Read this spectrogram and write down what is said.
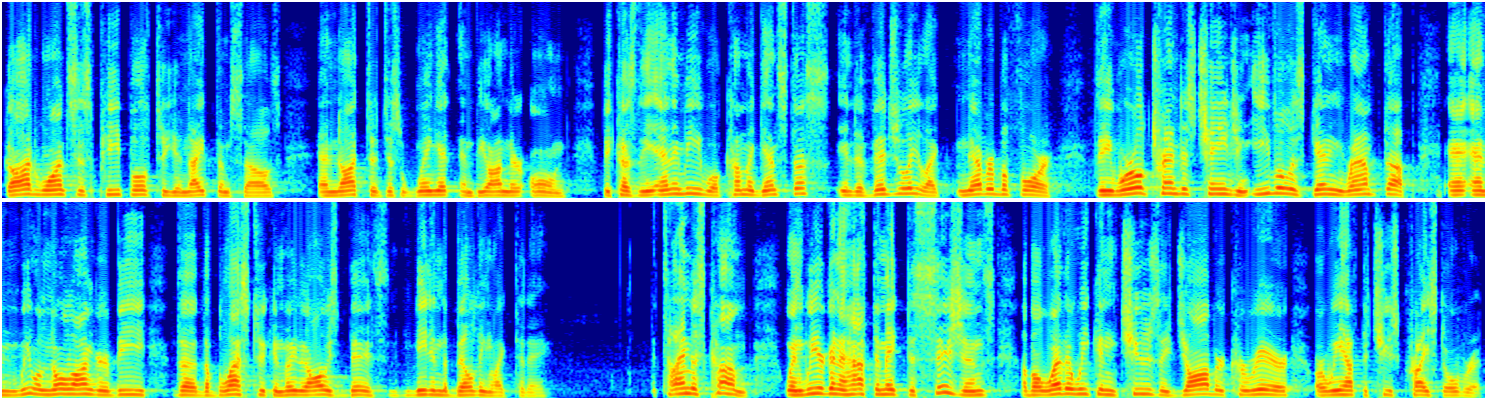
God wants his people to unite themselves and not to just wing it and be on their own because the enemy will come against us individually like never before. The world trend is changing, evil is getting ramped up, and, and we will no longer be the, the blessed who can maybe always be, meet in the building like today. The time has come when we are going to have to make decisions about whether we can choose a job or career or we have to choose Christ over it.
